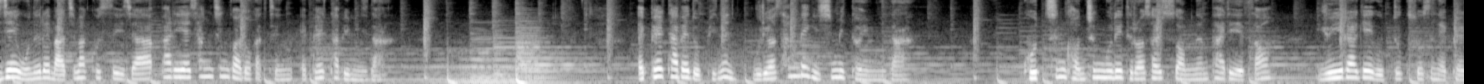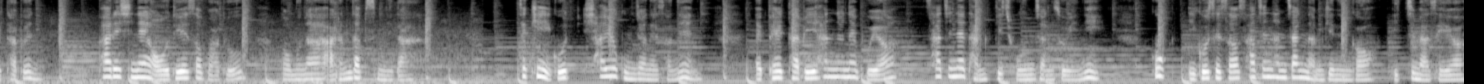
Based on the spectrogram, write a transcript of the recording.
이제 오늘의 마지막 코스이자 파리의 상징과도 같은 에펠탑입니다. 에펠탑의 높이는 무려 320m입니다. 고층 건축물이 들어설 수 없는 파리에서 유일하게 우뚝 솟은 에펠탑은 파리 시내 어디에서 봐도 너무나 아름답습니다. 특히 이곳 샤유 궁전에서는 에펠탑이 한눈에 보여 사진에 담기 좋은 장소이니 꼭 이곳에서 사진 한 장 남기는 거 잊지 마세요.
